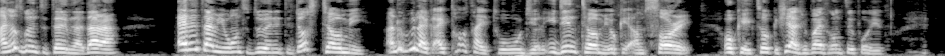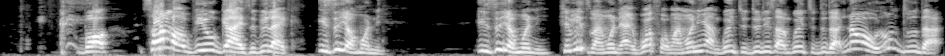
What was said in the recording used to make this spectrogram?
I'm just going to tell him that, Dara, anytime you want to do anything, just tell me. And he'll be like, I thought I told you. You didn't tell me. Okay, I'm sorry. Okay, it's okay. She I should buy something for you. but some of you guys will be like, is it your money? Is it your money? She means my money. I work for my money. I'm going to do this. I'm going to do that. No, don't do that.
